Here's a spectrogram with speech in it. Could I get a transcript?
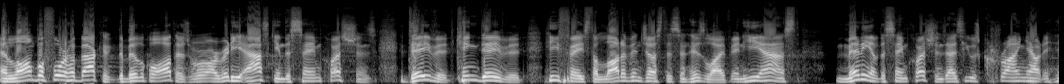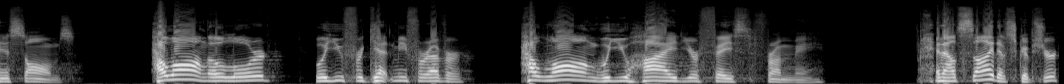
And long before Habakkuk, the biblical authors were already asking the same questions. David, King David, he faced a lot of injustice in his life, and he asked many of the same questions as he was crying out in his Psalms How long, O Lord, will you forget me forever? How long will you hide your face from me? And outside of Scripture,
